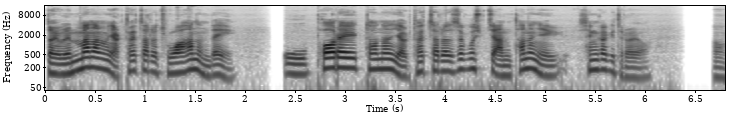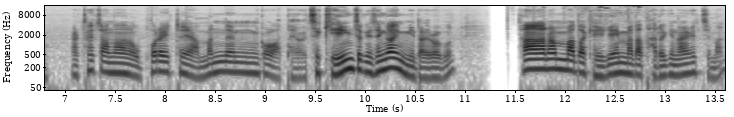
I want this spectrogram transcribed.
제가 웬만하면 약탈자를 좋아하는데 오퍼레이터는 약탈자를 쓰고 싶지 않다는 얘기- 생각이 들어요. 어, 약탈자는 오퍼레이터에 안 맞는 것 같아요. 제 개인적인 생각입니다 여러분. 사람마다 개개인마다 다르긴 하겠지만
